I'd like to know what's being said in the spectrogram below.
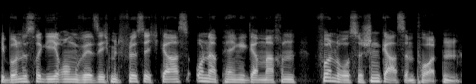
Die Bundesregierung will sich mit Flüssiggas unabhängiger machen von russischen Gasimporten.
